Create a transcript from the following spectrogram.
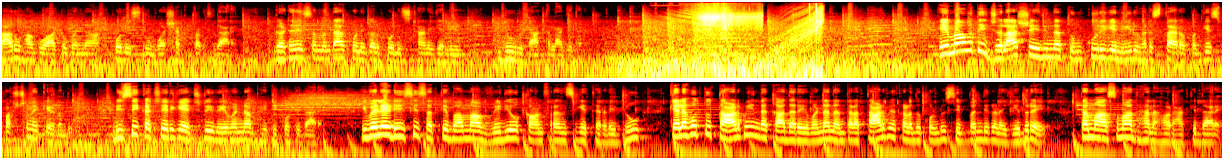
ಕಾರು ಹಾಗೂ ಆಟೋವನ್ನು ಪೊಲೀಸರು ವಶಕ್ಕೆ ಪಡೆದಿದ್ದಾರೆ ಘಟನೆ ಸಂಬಂಧ ಕುಣಿಗಲ್ ಪೊಲೀಸ್ ಠಾಣೆಯಲ್ಲಿ ದೂರು ದಾಖಲಾಗಿದೆ. ಹೇಮಾವತಿ ಜಲಾಶಯದಿಂದ ತುಮಕೂರಿಗೆ ನೀರು ಹರಿಸ್ತಾ ಇರೋ ಬಗ್ಗೆ ಸ್ಪಷ್ಟನೆ ಕೇಳಲು ಡಿಸಿ ಕಚೇರಿಗೆ ಎಚ್ ಡಿ ರೇವಣ್ಣ ಭೇಟಿ ಕೊಟ್ಟಿದ್ದಾರೆ. ಈ ವೇಳೆ ಡಿಸಿ ಸತ್ಯಭಾಮ ವಿಡಿಯೋ ಕಾನ್ಫರೆನ್ಸ್ಗೆ ತೆರಳಿದ್ರು ಕೆಲ ಹೊತ್ತು ತಾಳ್ಮೆಯಿಂದ ಕಾದ ರೇವಣ್ಣ ನಂತರ ತಾಳ್ಮೆ ಕಳೆದುಕೊಂಡು ಸಿಬ್ಬಂದಿಗಳ ಎದುರೇ ತಮ್ಮ ಅಸಮಾಧಾನ ಹೊರಹಾಕಿದ್ದಾರೆ.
